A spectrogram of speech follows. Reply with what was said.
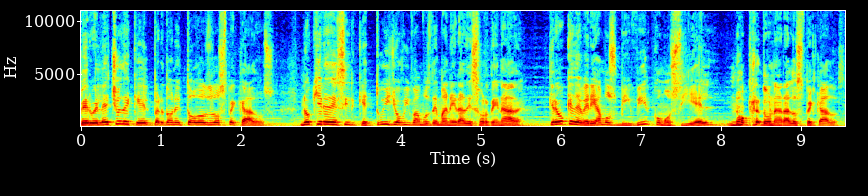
Pero el hecho de que Él perdone todos los pecados no quiere decir que tú y yo vivamos de manera desordenada. Creo que deberíamos vivir como si Él no perdonara los pecados.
